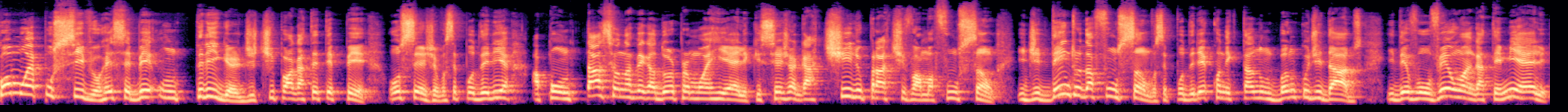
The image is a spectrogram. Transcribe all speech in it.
Como é possível receber um trigger de tipo HTTP? Ou seja, você poderia apontar seu navegador para uma URL que seja gatilho para ativar uma função e de dentro da função você poderia conectar num banco de dados e devolver um HTML,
